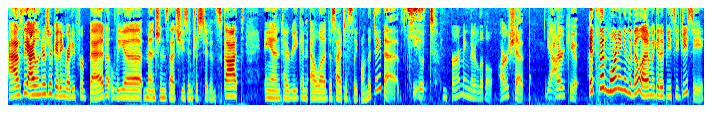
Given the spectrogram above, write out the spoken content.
As the Islanders are getting ready for bed, Leah mentions that she's interested in Scott, and Tyrique and Ella decide to sleep on the day beds. Cute. Confirming their little R ship. Yeah. They're cute. It's then morning in the villa, and we get a BCGC.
